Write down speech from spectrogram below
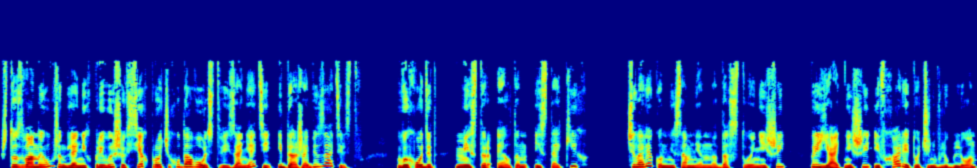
что званый ужин для них превыше всех прочих удовольствий, занятий и даже обязательств. Выходит, Мистер Элтон из таких. Человек он, несомненно, достойнейший, приятнейший и в Харриет очень влюблен,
